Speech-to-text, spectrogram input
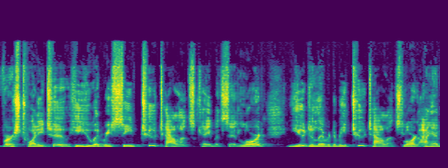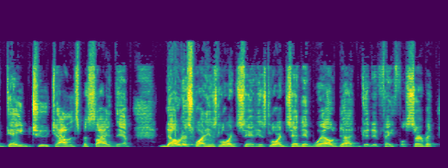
Verse 22, he who had received two talents came and said, Lord, you delivered to me two talents. Lord, I have gained two talents beside them. Notice what his Lord said. His Lord said to him, well done, good and faithful servant.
